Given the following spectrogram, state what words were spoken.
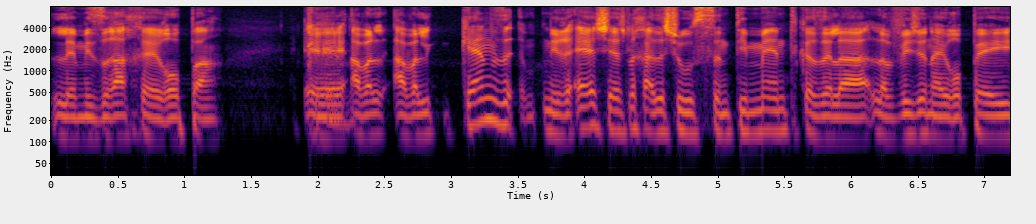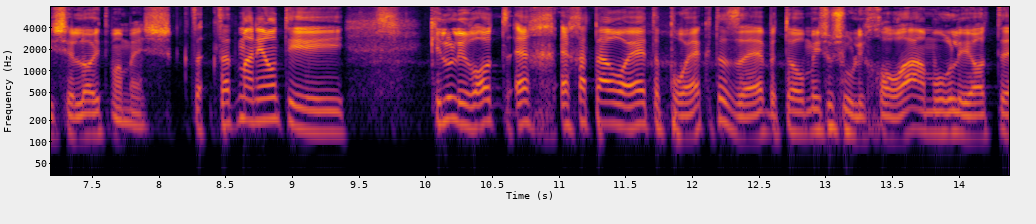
למזרח אירופה. אה, כן. אבל, אבל כן זה, נראה שיש לך איזשהו סנטימנט כזה ל vision האירופאי שלא התממש. קצת, קצת מעניין אותי כאילו לראות איך, איך אתה רואה את הפרויקט הזה בתור מישהו שהוא לכאורה אמור להיות אה,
